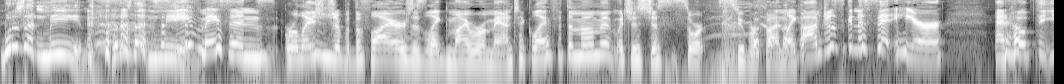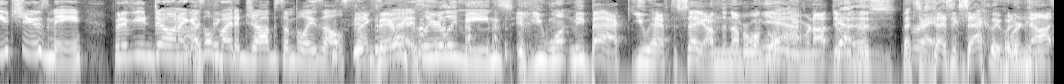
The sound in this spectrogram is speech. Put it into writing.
What does that mean? What does that mean? Steve Mason's relationship with the Flyers is like my romantic life at the moment, which is just sort super fun. like I'm just gonna sit here and hope that you choose me, but if you don't, I guess I will find a job someplace else. It Thanks, very guys. clearly means if you want me back, you have to say I'm the number one goalie. Yeah. and We're not doing Yeah, this. that's Right. that's exactly what We're it means. not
